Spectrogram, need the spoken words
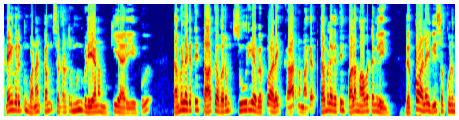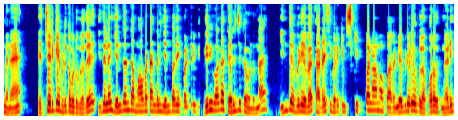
அனைவருக்கும் வணக்கம். சற்று முன் வெளியான முக்கிய அறிவிப்பு. தமிழகத்தை தாக்க வரும் சூரிய வெப்ப அலை காரணமாக தமிழகத்தில் பல மாவட்டங்களில் வெப்ப அலை வீசக்கூடும் என எச்சரிக்கை விடுக்கப்பட்டுள்ளது. இதுல எந்தெந்த மாவட்டங்கள் என்பதை பற்றி விரிவாக தெரிஞ்சுக்க வேண்டும்னா இந்த வீடியோவை கடைசி வரைக்கும் ஸ்கிப் பண்ணாம பாருங்க. வீடியோக்குள்ள போறதுக்கு முன்னாடி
